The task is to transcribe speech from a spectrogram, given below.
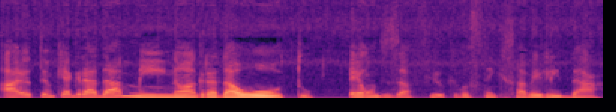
Ah, eu tenho que agradar a mim, não agradar o outro. É um desafio que você tem que saber lidar.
